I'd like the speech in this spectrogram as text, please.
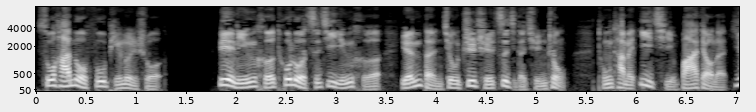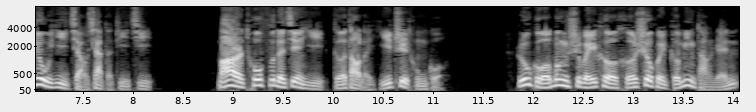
苏哈诺夫评论说：“列宁和托洛茨基迎合原本就支持自己的群众，同他们一起挖掉了右翼脚下的地基。”马尔托夫的建议得到了一致通过。如果孟什维克和社会革命党人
